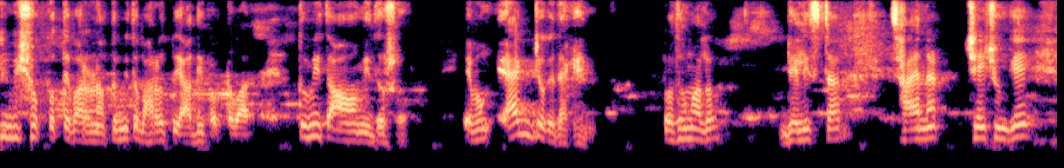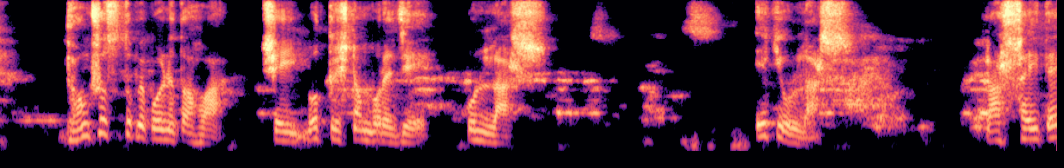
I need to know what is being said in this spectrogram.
তুমি শোক করতে পারো না, তুমি তো ভারতীয় আধিপত্যবাদ, তুমি তো আওয়ামী দোষ এবং একযোগে দেখেন, প্রথম আলো ডেলি স্টার ছায়ানাট, সেই সঙ্গে ধ্বংসস্তূপে পরিণত হওয়া সেই বত্রিশ নম্বরে যে উল্লাস, এ কি উল্লাস? রাজশাহীতে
